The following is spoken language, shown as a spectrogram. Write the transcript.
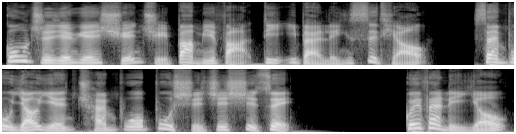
公职人员选举罢免法第一百零四条。散布谣言、传播不实之事罪，规范理由：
